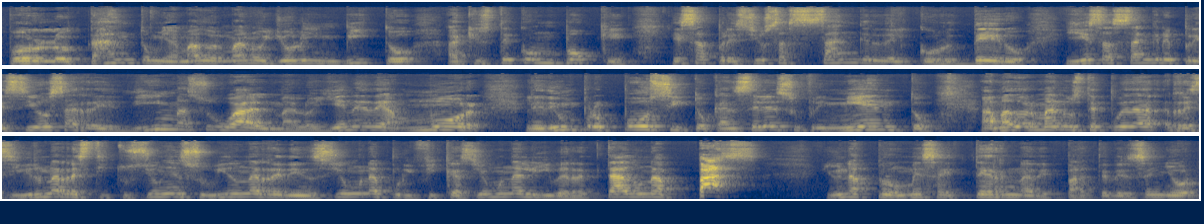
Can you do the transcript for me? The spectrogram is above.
Por lo tanto, mi amado hermano, yo lo invito a que usted convoque esa preciosa sangre del Cordero y esa sangre preciosa redima su alma, lo llene de amor, le dé un propósito, cancele el sufrimiento. Amado hermano, usted pueda recibir una restitución en su vida una redención, una purificación, una libertad, una paz y una promesa eterna de parte del Señor,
